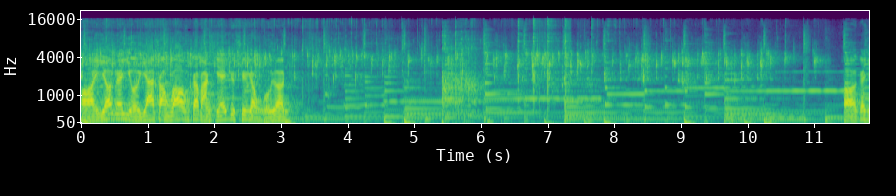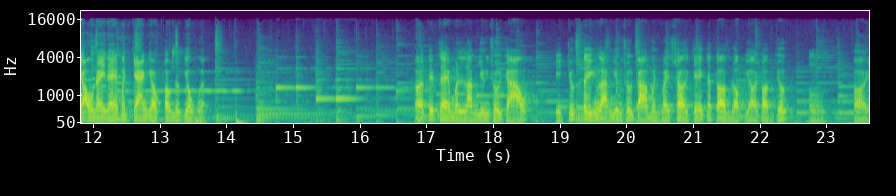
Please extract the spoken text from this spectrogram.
Rồi, vớt nó vừa ra xong phải không các bạn chế chút xíu dầu nguội lên. Rồi cái dầu này để mình chan vô tô nước dùng á. Rồi tiếp theo mình làm nhân sủi cảo. Thì trước tiên làm nhân sủi cảo, mình phải sơ chế cái tôm lột vỏ tôm trước. Ừ. rồi.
